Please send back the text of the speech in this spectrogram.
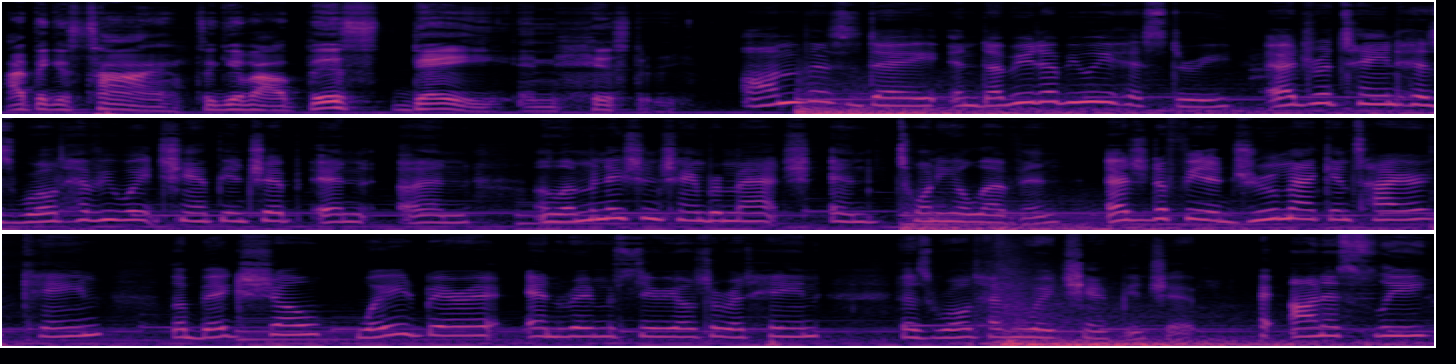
I think it's time to give out this day in history. On this day in WWE history, Edge retained his World Heavyweight Championship in an Elimination Chamber match in 2011. Edge defeated Drew McIntyre, Kane, The Big Show, Wade Barrett, and Rey Mysterio to retain his World Heavyweight Championship. I honestly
